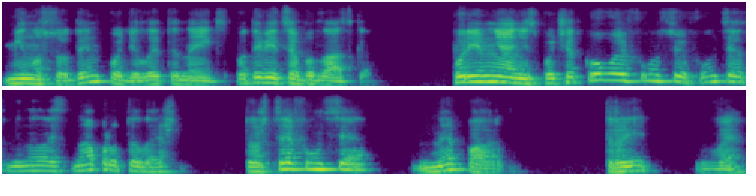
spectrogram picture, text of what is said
Мінус 1 поділити на х. Подивіться, будь ласка, в порівнянні з початковою функцією функція змінилась на протилежну. Тож це функція непарна. 3v.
